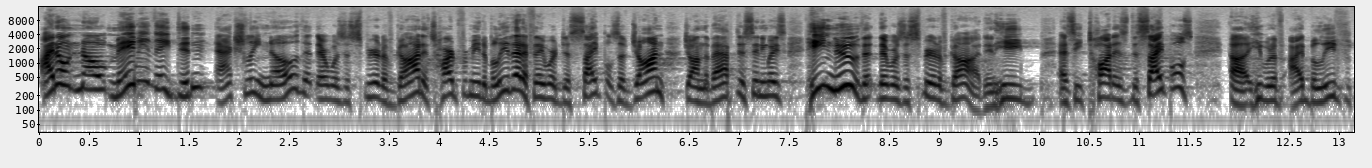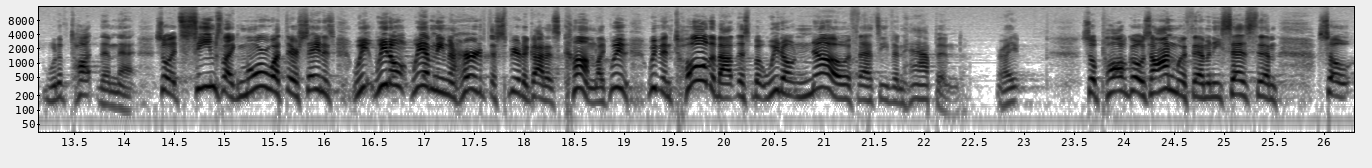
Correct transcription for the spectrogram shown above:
I don't know, maybe they didn't actually know that there was a spirit of God. It's hard for me to believe that. If they were disciples of John, John the Baptist, anyways, he knew that there was a spirit of God. And he, as he taught his disciples, uh, he would have, I believe, would have taught them that. So it seems like more what they're saying is we, we, don't, we haven't even heard if the spirit of God has come. Like we've, we've been told about this, but we don't know if that's even happened, right? So Paul goes on with them and he says to them, So,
